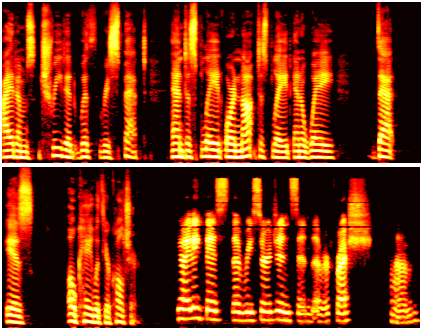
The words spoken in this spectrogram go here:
items treated with respect and displayed or not displayed in a way that is okay with your culture? You know, I think this the resurgence and the refresh um,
